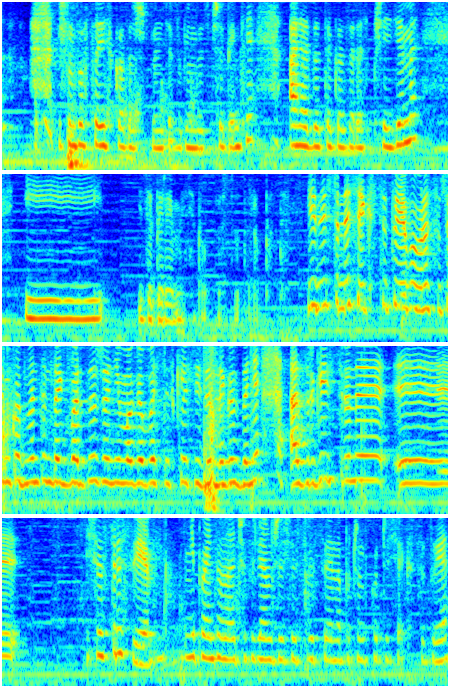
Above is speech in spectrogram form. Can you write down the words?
Zresztą to stoisko też będzie wyglądać przepięknie, ale do tego zaraz przejdziemy i, i zabierajmy się po prostu do roboty. Z jednej strony się ekscytuję po prostu tym konwentem tak bardzo, że nie mogę właśnie skręcić żadnego zdania, a z drugiej strony yy, się stresuję. Nie pamiętam nawet, czy powiedziałam, że się stresuję na początku, czy się ekscytuję,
